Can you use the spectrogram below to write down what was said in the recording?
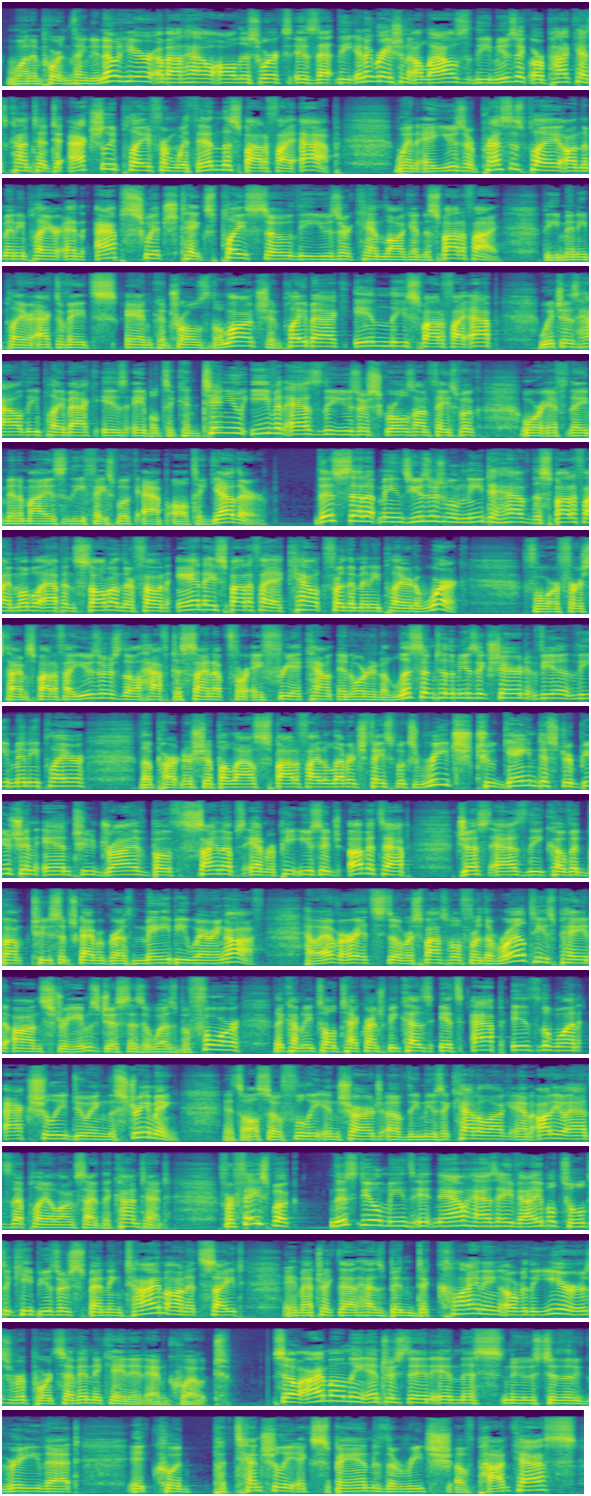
One important thing to note here about how all this works is that the integration allows the music or podcast content to actually play from within the Spotify app. When a user presses play on the mini player, an app switch takes place so the user can log into Spotify. The mini player activates and controls the launch and playback in the Spotify app, which is how the playback is able to continue even as the user scrolls on Facebook or if they minimize the Facebook app altogether. This setup means users will need to have the Spotify mobile app installed on their phone and a Spotify account for the mini player to work. For first time Spotify users, they'll have to sign up for a free account in order to listen to the music shared via the mini player. The partnership allows Spotify to leverage Facebook's reach to gain distribution and to drive both signups and repeat usage of its app, just as the COVID bump to subscriber growth may be wearing off. However, it's still responsible for the royalties paid on streams, just as it was before, the company told TechCrunch, because its app is the one actually doing the streaming. It's also fully in charge of the music catalog and audio ads ads that play alongside the content. For Facebook, this deal means it now has a valuable tool to keep users spending time on its site, a metric that has been declining over the years, reports have indicated, end quote. So I'm only interested in this news to the degree that it could potentially expand the reach of podcasts.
